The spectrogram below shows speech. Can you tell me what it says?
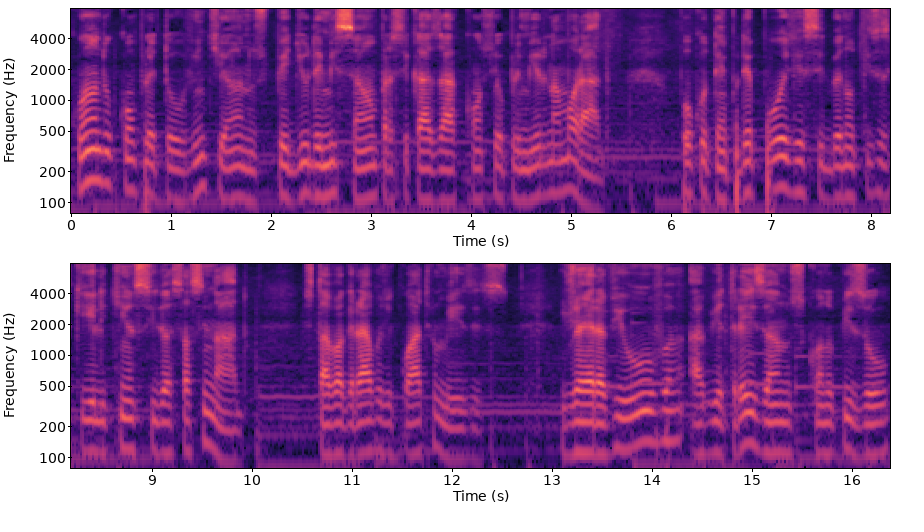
Quando completou 20 anos, pediu demissão para se casar com seu primeiro namorado. Pouco tempo depois, recebeu notícias que ele tinha sido assassinado. Estava grávida de quatro meses. Já era viúva, havia três anos, quando pisou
